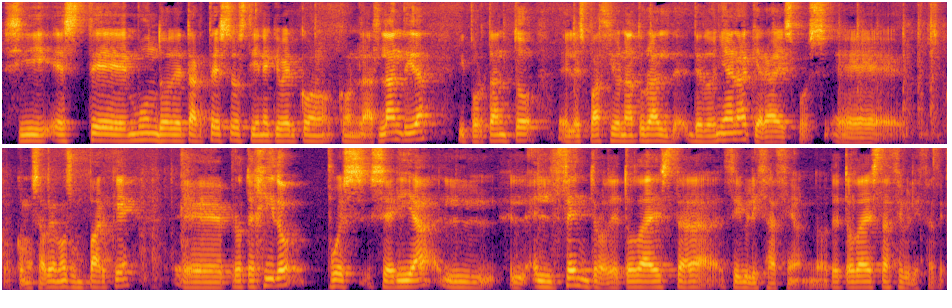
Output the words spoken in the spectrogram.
si este mundo de Tartesos tiene que ver con, la Atlántida y por tanto el espacio natural de, Doñana, que ahora es, pues, eh, como sabemos, un parque eh, protegido, pues sería el, centro de toda esta civilización, de toda esta civilización.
